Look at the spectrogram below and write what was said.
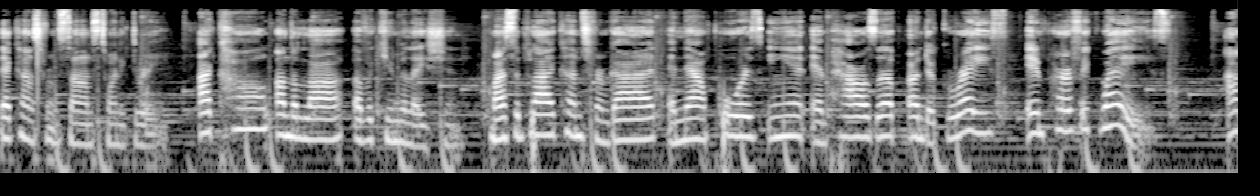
That comes from Psalms 23. I call on the law of accumulation. My supply comes from God and now pours in and piles up under grace in perfect ways. I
